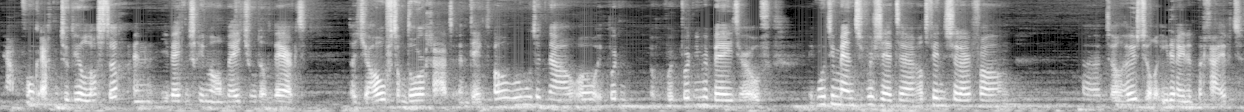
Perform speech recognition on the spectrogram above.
ja, vond ik echt natuurlijk heel lastig. En je weet misschien wel een beetje hoe dat werkt. Dat je hoofd dan doorgaat en denkt: Oh, hoe moet het nou? Oh, ik word, ik word niet meer beter. Of ik moet die mensen verzetten. Wat vinden ze daarvan? Uh, terwijl heus wel iedereen het begrijpt.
